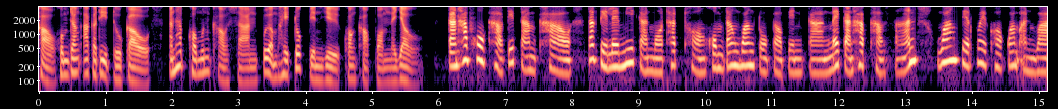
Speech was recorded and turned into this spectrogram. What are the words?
ข่าวหมดังอากาดีดูเก่า อันฮับข้อมูลข่าวสารเพื่อให้ตกเปลี่ยนยือของข่าวปลอมในเย้า การฮับโหข่าวติดตามข่าว ตักเดเลมีการหมอทัดทองคมตั้งว่างโตเก่าเป็นกลาง ในการฮับข่าวสารว่างเปียดไว้ขอความอันว่า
